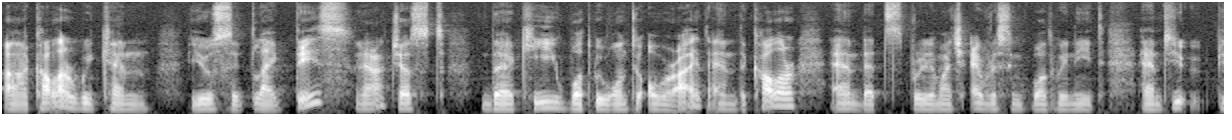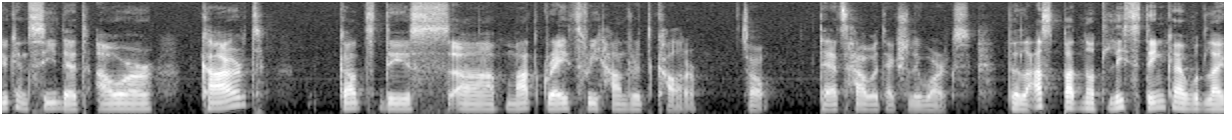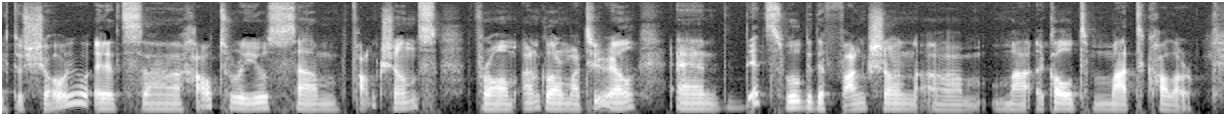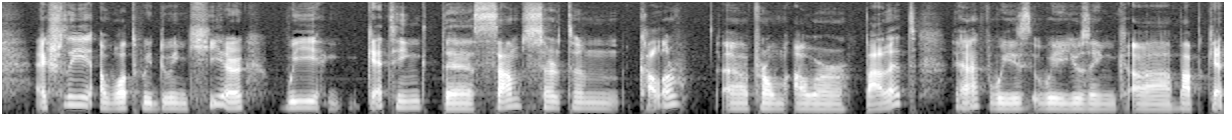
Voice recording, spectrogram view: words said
uh, color we can use it like this yeah? Just the key what we want to override and the color and that's pretty much everything what we need. And you you can see that our card got this uh, mat gray 300 color. So that's how it actually works the last but not least thing I would like to show you is uh, how to reuse some functions from Angular material and this will be the function um, called mat color. Actually uh, what we're doing here we getting the some certain color uh, from our palette yeah we we're using uh,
